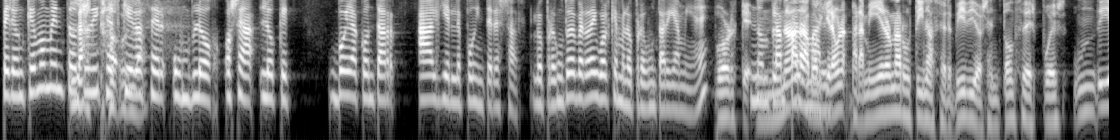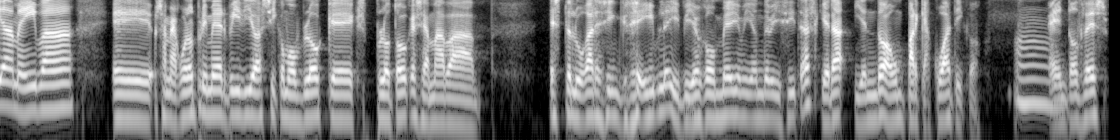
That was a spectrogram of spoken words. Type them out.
pero ¿en qué momento La tú dices quiero hacer un blog? O sea, lo que voy a contar a alguien le puede interesar. Lo pregunto de verdad igual que me lo preguntaría a mí, ¿eh? Porque No en plan nada, para porque era una- para mí era una rutina hacer vídeos. Entonces, pues un día me iba. eh, o sea, me acuerdo el primer vídeo así como blog que explotó que se llamaba Este lugar es increíble y vio como medio millón de visitas, que era yendo a un parque acuático. Mm. Entonces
